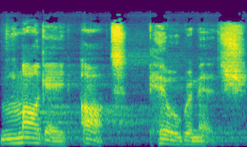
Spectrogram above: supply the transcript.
Margate Art Pilgrimage.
